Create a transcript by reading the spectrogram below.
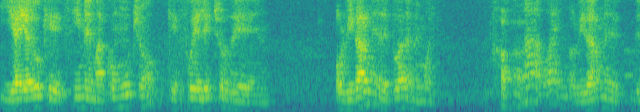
Y hay algo que sí me marcó mucho, que fue el hecho de olvidarme de toda la memoria, Ah, bueno. olvidarme de, de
